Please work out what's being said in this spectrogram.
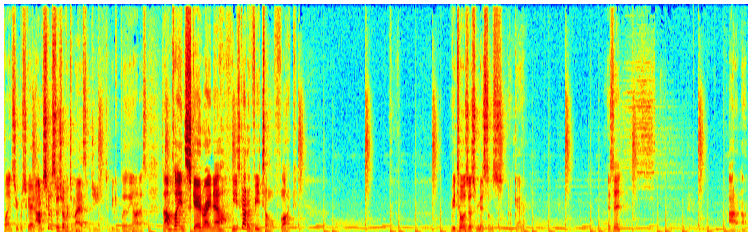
playing super scared. I'm just gonna switch over to my SMG, to be completely honest. So I'm playing scared right now. He's got a VTOL, fuck. VTOL is just missiles, okay. Is it? I don't know.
